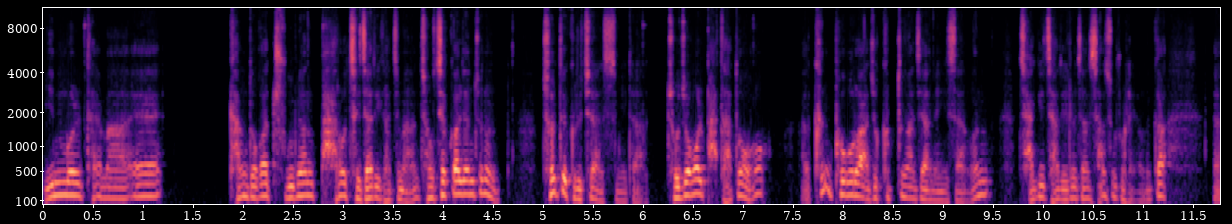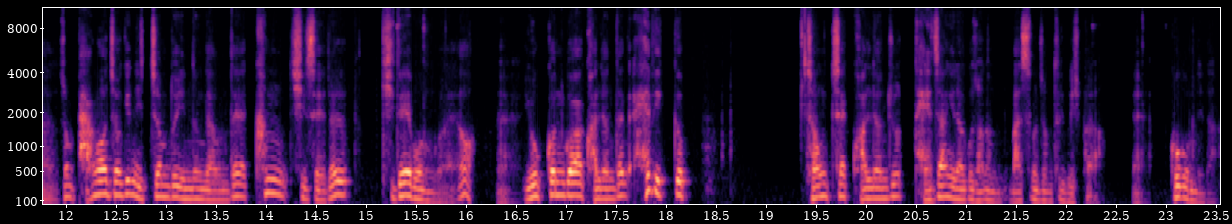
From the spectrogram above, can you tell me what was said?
인물 테마의 강도가 죽으면 바로 제자리 가지만 정책 관련주는 절대 그렇지 않습니다. 조정을 받아도 큰 폭으로 아주 급등하지 않은 이상은 자기 자리를 잘 사수를 해요. 그러니까 어, 좀 방어적인 이점도 있는 가운데 큰 시세를 기대해 보는 거예요. 예, 요건과 관련된 헤비급 정책 관련주 대장이라고 저는 말씀을 좀 드리고 싶어요. 예, 그겁니다.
